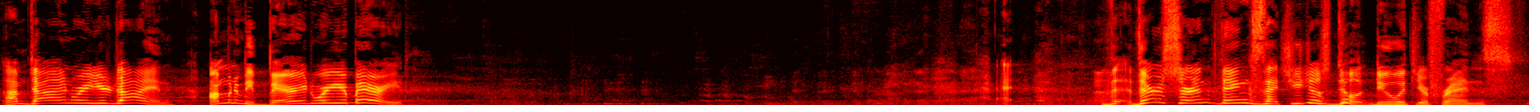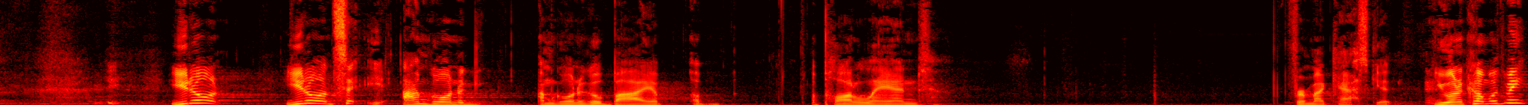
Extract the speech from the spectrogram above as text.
I'm dying where you're dying. I'm going to be buried where you're buried. there are certain things that you just don't do with your friends. You don't, you don't say, I'm going to, I'm going to go buy a, a, a plot of land for my casket. You want to come with me?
